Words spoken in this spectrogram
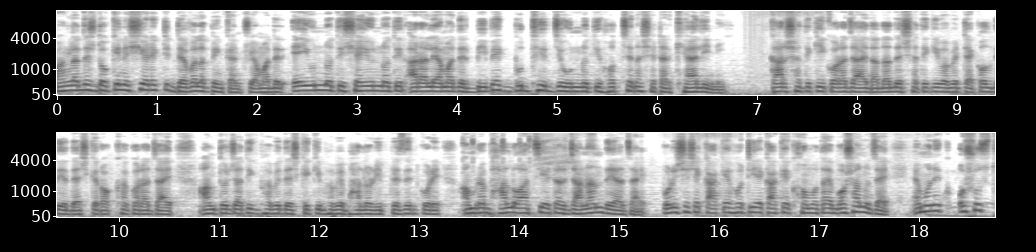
বাংলাদেশ দক্ষিণ এশিয়ার একটি ডেভেলপিং কান্ট্রি আমাদের এই উন্নতি, সেই উন্নতির আড়ালে আমাদের বিবেক বুদ্ধির যে উন্নতি হচ্ছে না, সেটার খেয়ালই নেই। কার সাথে কি করা যায়, দাদাদের সাথে কীভাবে ট্যাকল দিয়ে দেশকে রক্ষা করা যায়, আন্তর্জাতিকভাবে দেশকে কীভাবে ভালো রিপ্রেজেন্ট করে, আমরা ভালো আছি এটার জানান দেয়া যায়। পরিশেষে কাকে হটিয়ে কাকে ক্ষমতায় বসানো যায়, এমন এক অসুস্থ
